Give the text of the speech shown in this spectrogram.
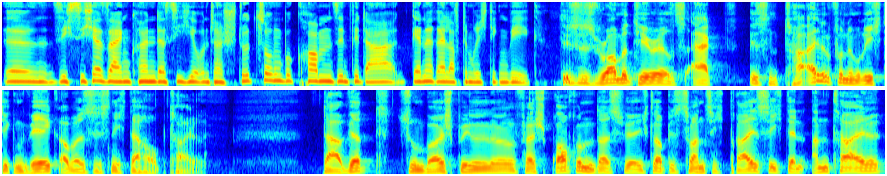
äh, sich sicher sein können, dass sie hier Unterstützung bekommen? Sind wir da generell auf dem richtigen Weg? Dieses Raw Materials Act ist ein Teil von dem richtigen Weg, aber es ist nicht der Hauptteil. Da wird zum Beispiel äh, versprochen, dass wir, ich glaube, bis 2030 den Anteil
